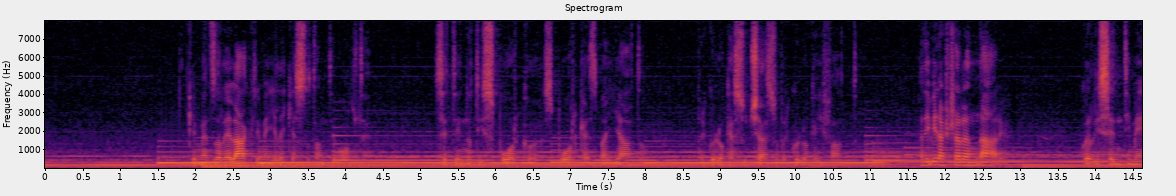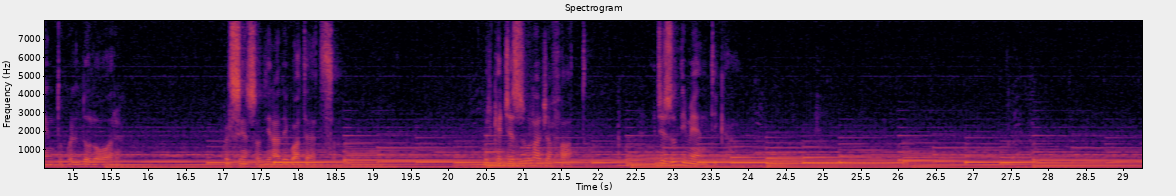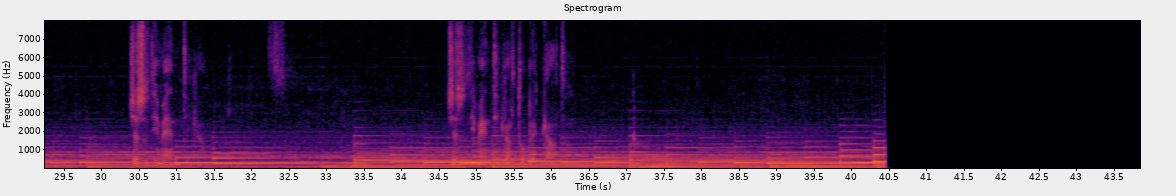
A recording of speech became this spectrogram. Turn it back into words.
che in mezzo alle lacrime gliel'hai chiesto tante volte, sentendoti sporco, sporca e sbagliato per quello che è successo, per quello che hai fatto. Ma devi lasciare andare quel risentimento, quel dolore, quel senso di inadeguatezza perché Gesù l'ha già fatto. Gesù dimentica. Gesù dimentica.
